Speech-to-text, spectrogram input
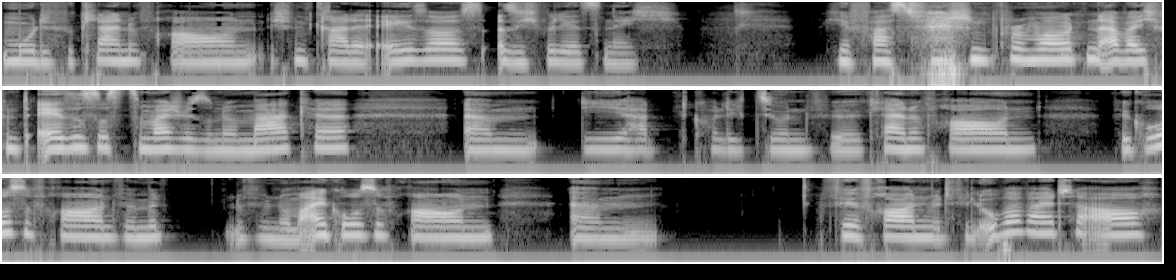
Mode für kleine Frauen. Ich finde gerade ASOS, also ich will jetzt nicht hier Fast Fashion promoten, aber ich finde ASOS ist zum Beispiel so eine Marke, ähm, die hat Kollektionen für kleine Frauen, für große Frauen, für, mit, für normal große Frauen, ähm, für Frauen mit viel Oberweite auch.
